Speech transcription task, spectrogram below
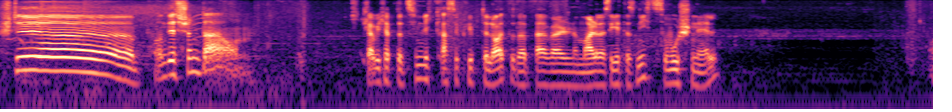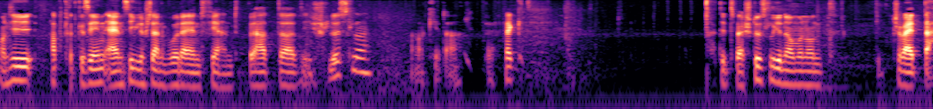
Stirb! Und ist schon down. Ich glaube, ich habe da ziemlich krass equipte Leute dabei, weil normalerweise geht das nicht so schnell. Und ich habe gerade gesehen, ein Siegelstein wurde entfernt. Wer hat da die Schlüssel? Okay, da. Perfekt. Hat die zwei Schlüssel genommen und geht schon weiter.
